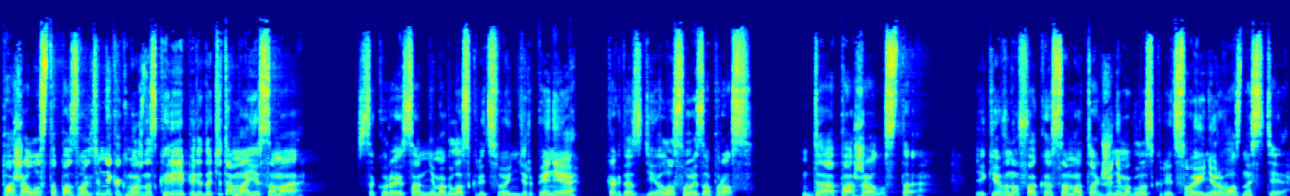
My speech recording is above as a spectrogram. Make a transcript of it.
«Пожалуйста, позвольте мне как можно скорее передать это Майе сама!» Сакурай-сан не могла скрыть своё нетерпение, когда сделала свой запрос. «Да, пожалуйста». И кивнув, Ака-сама также не могла скрыть своей нервозности.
